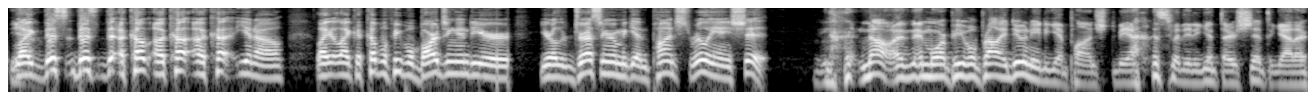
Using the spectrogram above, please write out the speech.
Yeah. Like this this a couple a cut a cut you know, like like a couple people barging into your your dressing room and getting punched really ain't shit. no, and, and, more people probably do need to get punched, to be honest with you, to get their shit together.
